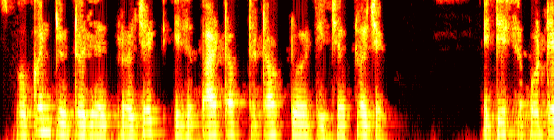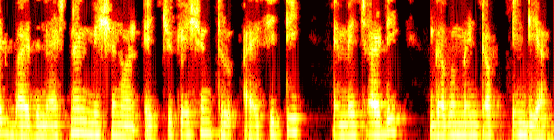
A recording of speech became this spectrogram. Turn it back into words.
Spoken Tutorial project is a part of the Talk to a Teacher project. It is supported by the National Mission on Education through ICT MHRD Government of India.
